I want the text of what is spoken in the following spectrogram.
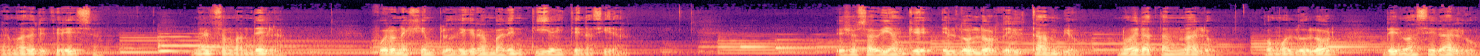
la Madre Teresa, Nelson Mandela, fueron ejemplos de gran valentía y tenacidad. Ellos sabían que el dolor del cambio no era tan malo como el dolor de no hacer algo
